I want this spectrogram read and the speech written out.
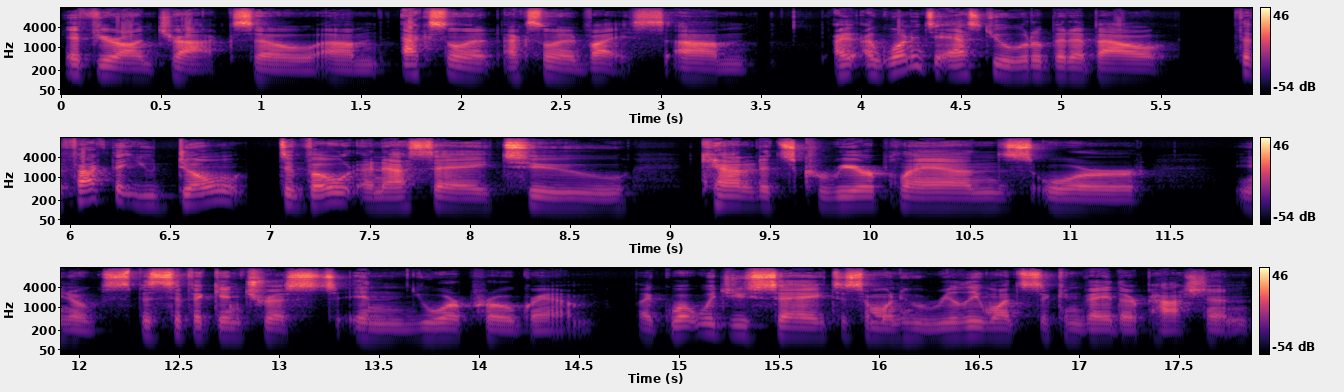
if you're on track. So um, excellent excellent advice. Um, I, I wanted to ask you a little bit about the fact that you don't devote an essay to candidates' career plans or you know specific interest in your program. Like, what would you say to someone who really wants to convey their passion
